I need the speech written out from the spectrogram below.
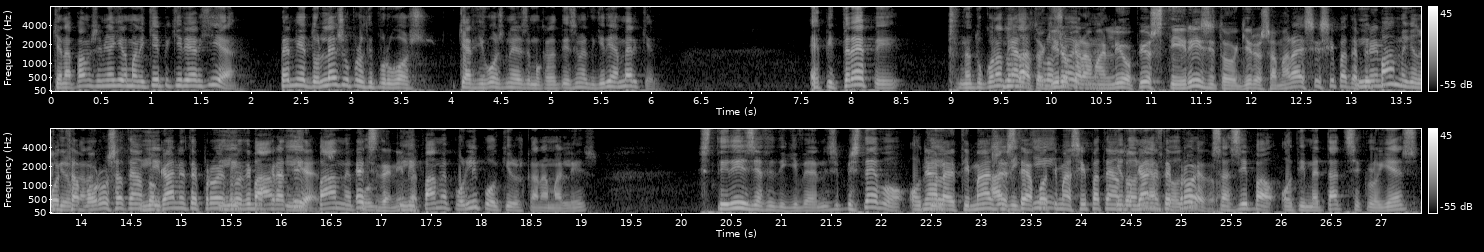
και να πάμε σε μια γερμανική επικυριαρχία. Παίρνει εντολές ο Πρωθυπουργός και αρχηγός Νέας Δημοκρατίας σήμερα την κυρία Μέρκελ. Επιτρέπει να του κουνά τον ναι, αλλά τον κύριο Καραμαλή, ο οποίος στηρίζει τον κύριο Σαμαρά, εσείς είπατε πριν ότι θα μπορούσατε να τον κάνετε πρόεδρο Δημοκρατίας. Λυπάμαι, Έτσι δεν είπατε. Λυπάμαι πολύ που ο κύριος Καραμαλής στηρίζει αυτή την κυβέρνηση. Πιστεύω ότι. Ναι, αλλά ετοιμάζεστε από ό,τι μας είπατε να τον κάνετε πρόεδρο. Σας είπα ότι μετά τις εκλογές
